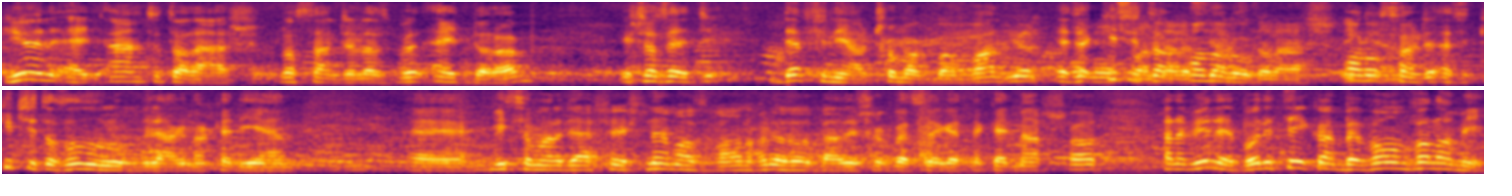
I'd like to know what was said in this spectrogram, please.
jön egy átutalás Los Angelesből egy darab, és az egy definiált csomagban van. Ez egy kicsit az analóg, igen. Ez egy kicsit az analóg világnak egy ilyen e, visszamaradása, és nem az van, hogy adatbázisok beszélgetnek egymással, hanem jön egy boríték, amiben van valami.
